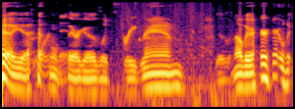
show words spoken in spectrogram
yeah. Worth it. There goes like three grand. Goes another. Like,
